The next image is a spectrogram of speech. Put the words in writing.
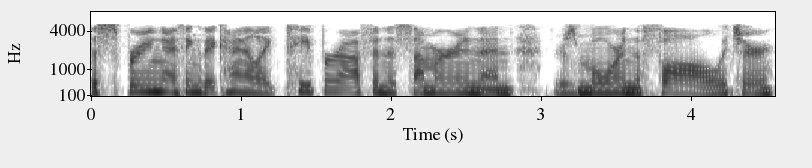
the spring i think they kind of like taper off in the summer and then there's more in the fall which are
